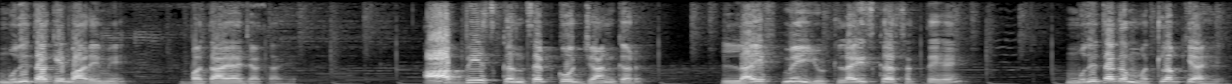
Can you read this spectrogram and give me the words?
मुदिता के बारे में बताया जाता है। आप भी इस कंसेप्ट को जानकर लाइफ में यूटिलाइज कर सकते हैं। मुदिता का मतलब क्या है?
